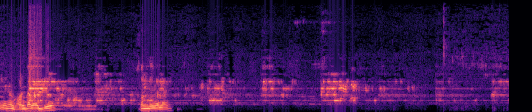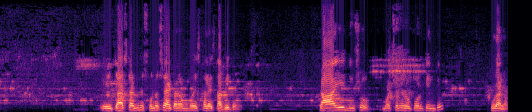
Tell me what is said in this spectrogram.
এখানে ঘণ্টা বাজছে সন্ধ্যেবেলায়। এই চার্চটা কিন্তু ষোলোশো একানব্বই সালে স্থাপিত। প্রায় দুশো বছরের ওপর কিন্তু পুরানো।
